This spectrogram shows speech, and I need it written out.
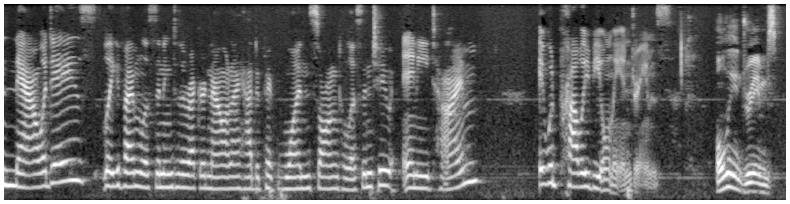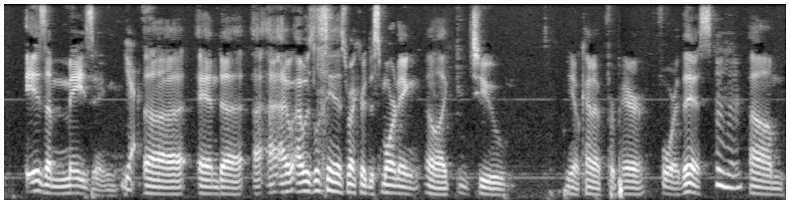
nowadays, like if I'm listening to the record now and I had to pick one song to listen to anytime, it would probably be Only in Dreams. Only in Dreams is amazing. Yes. Uh, and uh, I, I, I was listening to this record this morning, uh, like to, you know, kind of prepare for this. Mm-hmm. Um,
